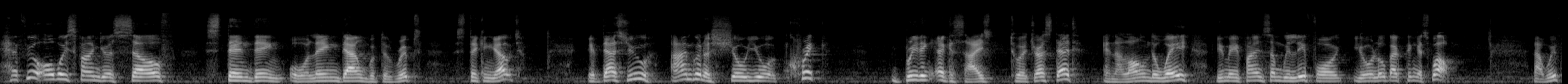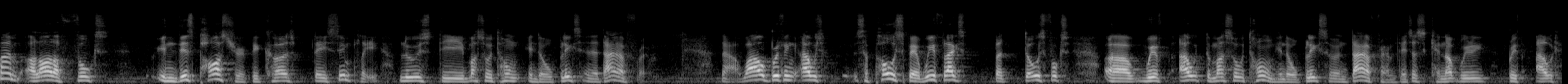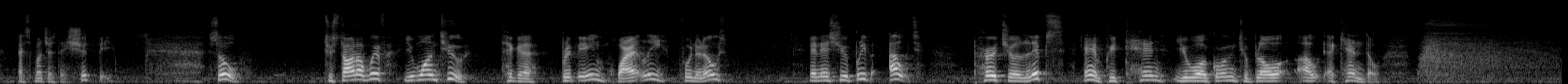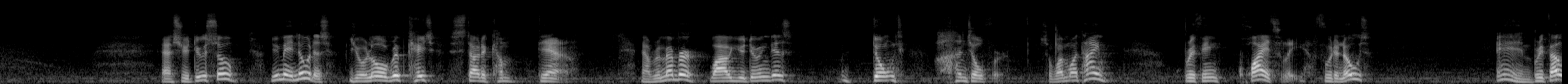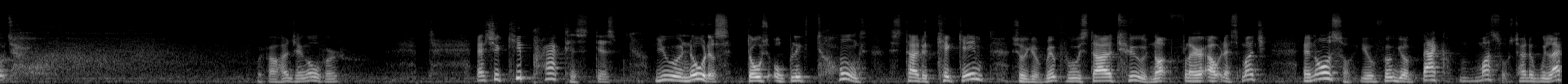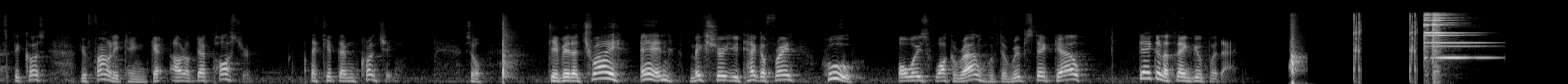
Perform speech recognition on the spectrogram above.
Have you always found yourself standing or laying down with the ribs sticking out? If that's you, I'm going to show you a quick breathing exercise to address that and along the way you may find some relief for your low back pain as well. Now we find a lot of folks in this posture because they simply lose the muscle tone in the obliques and the diaphragm. Now while breathing out supposed to be a reflex but those folks uh, without the muscle tone in the obliques and diaphragm, they just cannot really breathe out as much as they should be. So to start off with, you want to take a breath in quietly through the nose, and as you breathe out, purge your lips and pretend you are going to blow out a candle. As you do so, you may notice your lower rib cage start to come down. Now remember, while you're doing this, don't hunch over. So one more time, breathe in quietly through the nose and breathe out without hunching over. As you keep practice this, you will notice those oblique tones start to kick in, so your rib will start to not flare out as much, and also you'll feel your back muscles start to relax because you finally can get out of that posture that keep them crunching. So Give it a try and make sure you tag a friend who always walk around with the rib stick out. They're gonna thank you for that.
